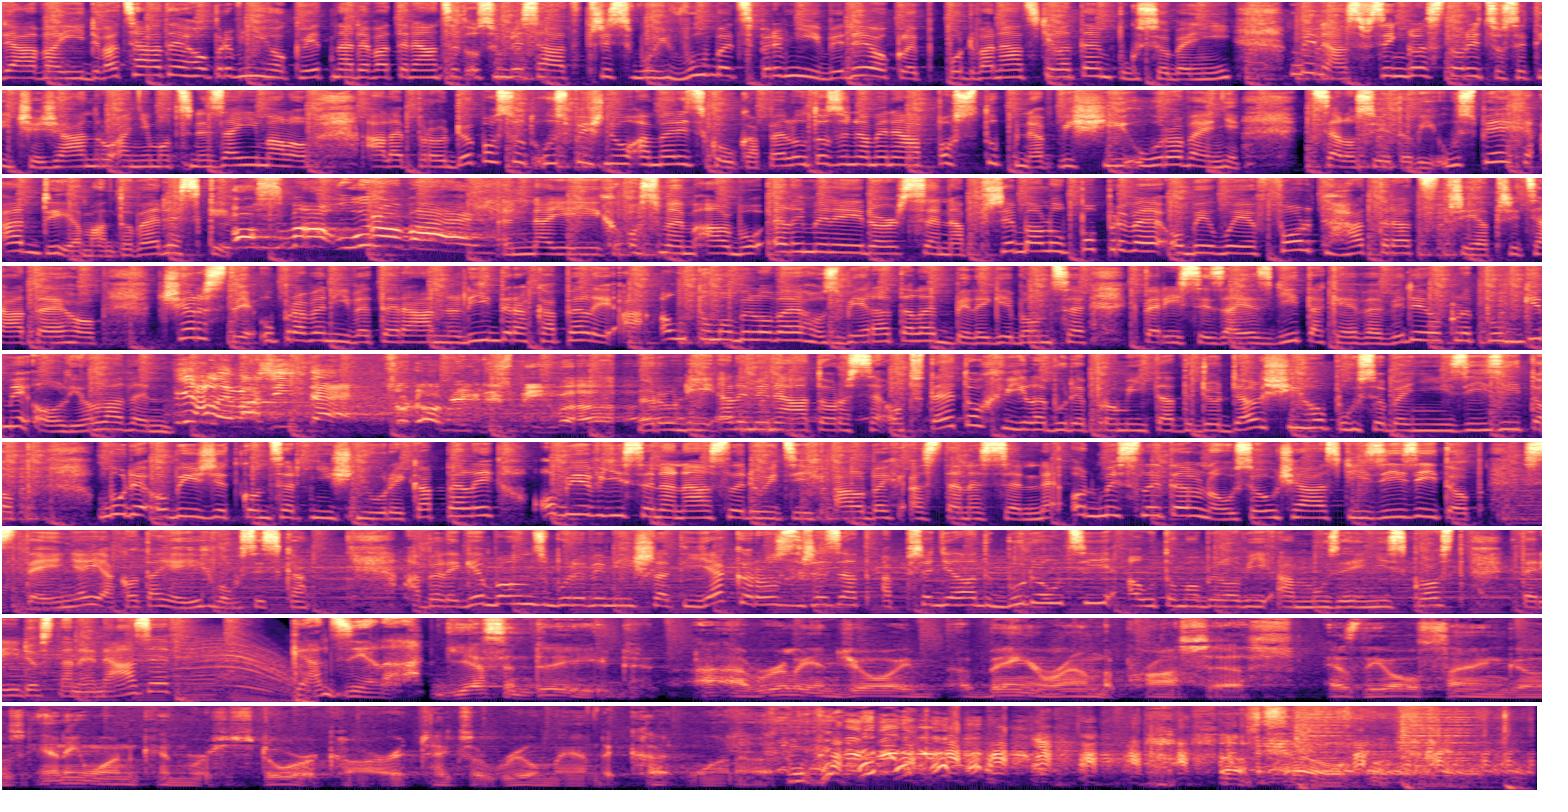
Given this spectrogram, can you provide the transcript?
vydávají 21. května 1983 svůj vůbec první videoklip po 12-letém působení, by nás v Single Story, co se týče žánru, ani moc nezajímalo, ale pro doposud úspěšnou americkou kapelu to znamená postup na vyšší úroveň. Celosvětový úspěch a diamantové desky. Osmá úroveň! Na jejich osmém albu Eliminator se na přebalu poprvé objevuje Ford Hatrat z 33. Čerstvě upravený veterán lídra kapely a automobilového sběratele Billy Gibbonse, který si zajezdí také ve videoklipu Gimme All Your Lovin'. Ale vaříte! Co do mě, když zpívá? Rudý Eliminátor se od této chvíle bude promítat do dalšího působení ZZ Top. Bude objíždět koncertní šňůry kapely, objeví se na následujících albech a stane se neodmyslitelnou součástí ZZ Top, stejně jako ta jejich vousiska. A Billy Gibbons bude vymýšlet, jak rozřezat a předělat budoucí automobilový a muzejní skvost, který dostane název Godzilla. Yes, indeed. I I really enjoyed uh, being around the process. As the old saying goes, anyone can restore a car. It takes a real man to cut one up. Dear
